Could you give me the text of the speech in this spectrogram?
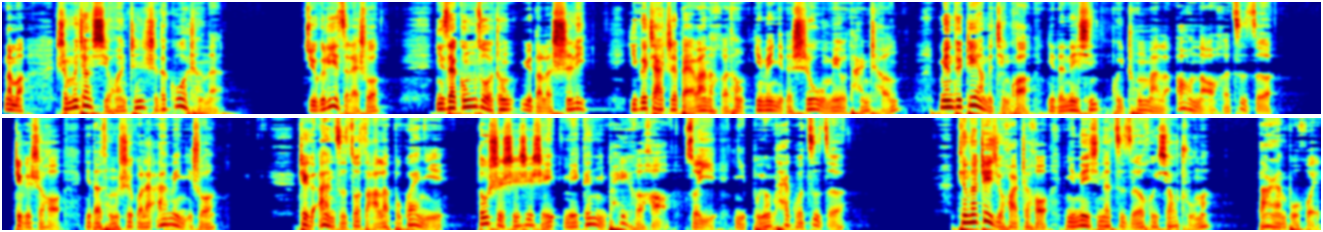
那么，什么叫喜欢真实的过程呢？举个例子来说，你在工作中遇到了失利，一个价值百万的合同因为你的失误没有谈成。面对这样的情况，你的内心会充满了懊恼和自责。这个时候，你的同事过来安慰你说。这个案子做砸了不怪你，都是谁谁谁没跟你配合好，所以你不用太过自责。听到这句话之后，你内心的自责会消除吗？当然不会，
